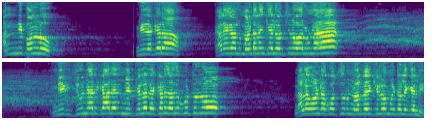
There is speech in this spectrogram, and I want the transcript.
అన్ని పనులు. మీ దగ్గర కనగల్ మండలంకి వెళ్ళి వచ్చిన వాళ్ళు ఉన్నారా? మీకు జూనియర్ కాలేజ్ మీ పిల్లలు ఎక్కడ చదువుకుంటున్నారు? నల్గొండకు వస్తున్నారు నలభై కిలోమీటర్లకు వెళ్ళి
